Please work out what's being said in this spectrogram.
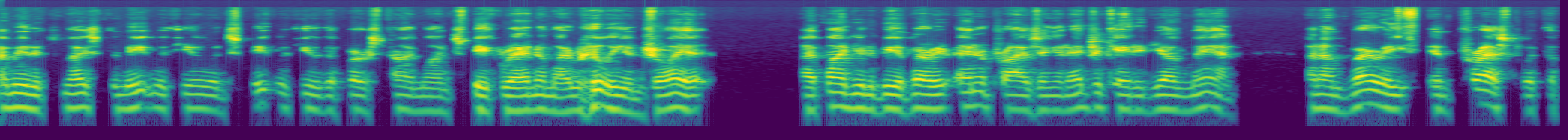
I mean, it's nice to meet with you and speak with you the first time on Speak Random, I really enjoy it. I find you to be a very enterprising and educated young man, and I'm very impressed with the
